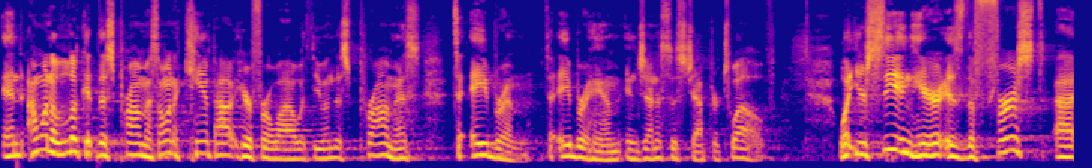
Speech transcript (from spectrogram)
And I want to look at this promise. I want to camp out here for a while with you in this promise to Abram, to Abraham in Genesis chapter 12. What you're seeing here is the first uh,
